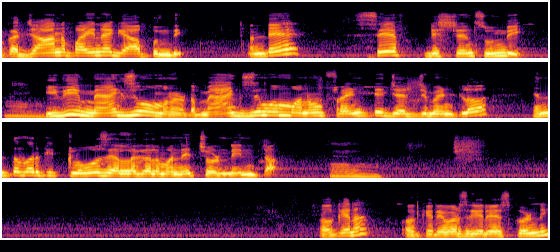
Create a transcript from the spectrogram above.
ఒక జాన పైన గ్యాప్ ఉంది. అంటే సేఫ్ డిస్టెన్స్ ఉంది. ఉమ్, ఇది మ్యాక్సిమం అనమాట మ్యాక్సిమం మనం ఫ్రంట్ జడ్జిమెంట్లో ఎంతవరకు క్లోజ్ వెళ్ళగలం అనేది చూడండి ఇంత. ఉమ్. ఓకేనా? ఓకే రివర్స్ గేర్ వేసుకోండి.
